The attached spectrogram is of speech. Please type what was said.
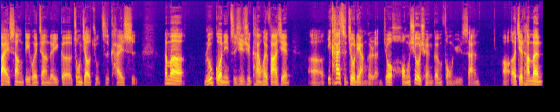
拜上帝会这样的一个宗教组织开始。那么，如果你仔细去看，会发现，呃，一开始就两个人，就洪秀全跟冯玉山啊，而且他们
